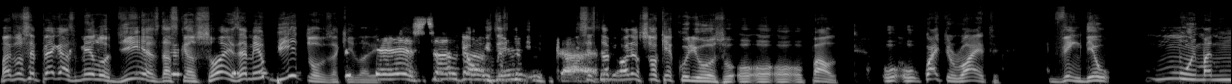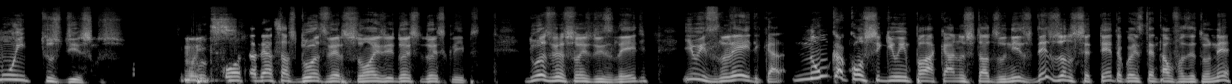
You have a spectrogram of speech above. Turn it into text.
Mas você pega as melodias das canções, é meio Beatles aquilo ali. Exatamente, e você, você sabe, olha só o que é curioso, o, o, o, Paulo. O, o Quite Right vendeu muito, mas muitos discos. Muitos. Por conta dessas duas versões e dois, dois clipes. Duas versões do Slade. E o Slade, cara, nunca conseguiu emplacar nos Estados Unidos, desde os anos 70, quando eles tentavam fazer turnê,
